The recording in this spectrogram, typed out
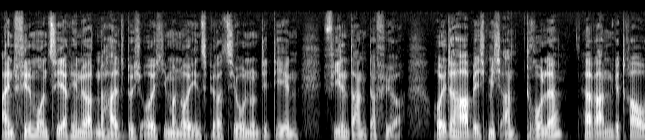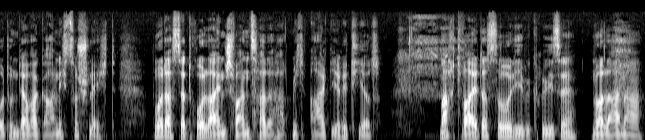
ein Film- und Seriennerd und erhalte durch euch immer neue Inspirationen und Ideen. Vielen Dank dafür. Heute habe ich mich an Trolle herangetraut und der war gar nicht so schlecht. Nur, dass der Troll einen Schwanz hatte, hat mich arg irritiert. Macht weiter so, liebe Grüße, Norlana.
